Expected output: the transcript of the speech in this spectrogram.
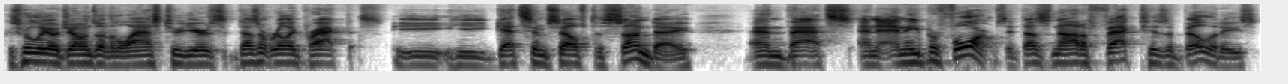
Because Julio Jones over the last two years doesn't really practice. He he gets himself to Sunday and that's and and he performs. It does not affect his abilities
